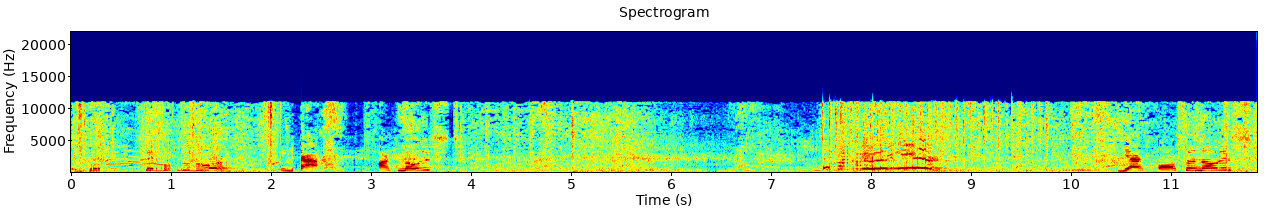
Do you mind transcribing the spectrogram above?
They broke, they broke the door. Yeah. I've noticed. Oh my god, they're here! Yes, also noticed.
